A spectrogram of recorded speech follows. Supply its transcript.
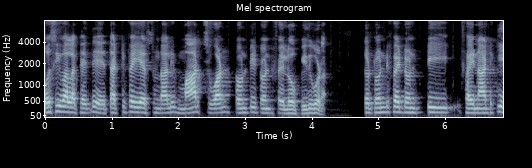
ఓసీ వాళ్ళకైతే థర్టీ ఫైవ్ ఇయర్స్ ఉండాలి. March one twenty twenty five లోపు ఇది కూడా. So twenty five twenty five నాటికి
